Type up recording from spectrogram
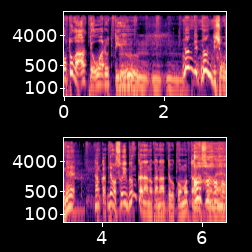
音があって終わるっていう、なんでなんでしょうね。なんかでもそういう文化なのかなって僕思ったんですよね。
